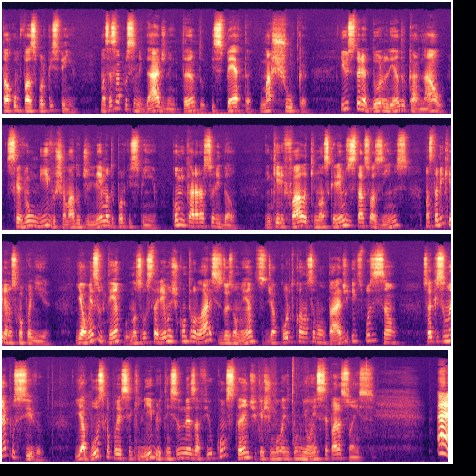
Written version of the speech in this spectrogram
tal como faz o porco-espinho. Mas essa proximidade, no entanto, espeta e machuca. E o historiador Leandro Carnal escreveu um livro chamado Dilema do Porco-Espinho, Como Encarar a Solidão, em que ele fala que nós queremos estar sozinhos, mas também queremos companhia. E ao mesmo tempo, nós gostaríamos de controlar esses dois momentos de acordo com a nossa vontade e disposição. Só que isso não é possível. E a busca por esse equilíbrio tem sido um desafio constante que estimula uniões e separações. É,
